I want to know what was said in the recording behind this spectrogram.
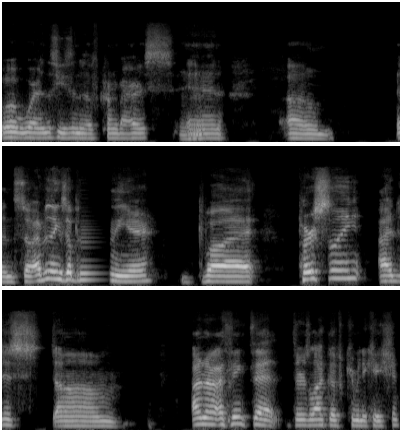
but we're in the season of coronavirus, Mhm. and um, and so everything's up in the air. But personally, I just um, I don't know. I think that there's a lack of communication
